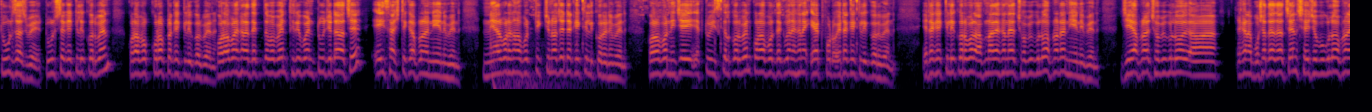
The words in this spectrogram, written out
টুলস আসবে। টুলসটাকে ক্লিক করবেন। করার পর ক্রপটাকে ক্লিক করবেন। করার পর এখানে দেখতে পাবেন থ্রি পয়েন্ট টু যেটা আছে, এই সাইজটিকে আপনারা নিয়ে নেবেন। নেওয়ার পর এখানে উপর টিক চিহ্ন আছে, এটাকে ক্লিক করে নেবেন। করার পর নিচে একটু স্কেল করবেন, করার পর দেখবেন এখানে অ্যাড ফটো এটাকে ক্লিক করবেন। এটাকে ক্লিক করার পর আপনার এখানে ছবিগুলো আপনারা নিয়ে নেবেন। যে আপনার ছবিগুলো এখানে বসাতে যাচ্ছেন, সেই ছবিগুলো আপনারা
